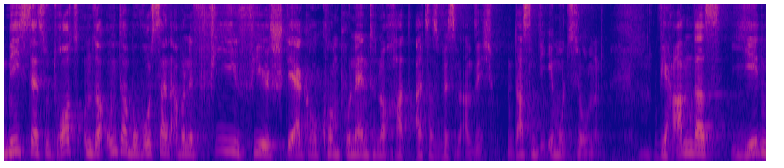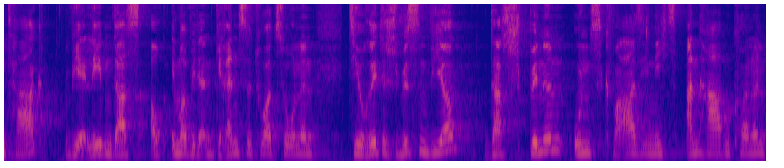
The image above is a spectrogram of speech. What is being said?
Nichtsdestotrotz unser Unterbewusstsein aber eine viel, viel stärkere Komponente noch hat als das Wissen an sich. Und das sind die Emotionen. Wir haben das jeden Tag. Wir erleben das auch immer wieder in Grenzsituationen. Theoretisch wissen wir, dass Spinnen uns quasi nichts anhaben können.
